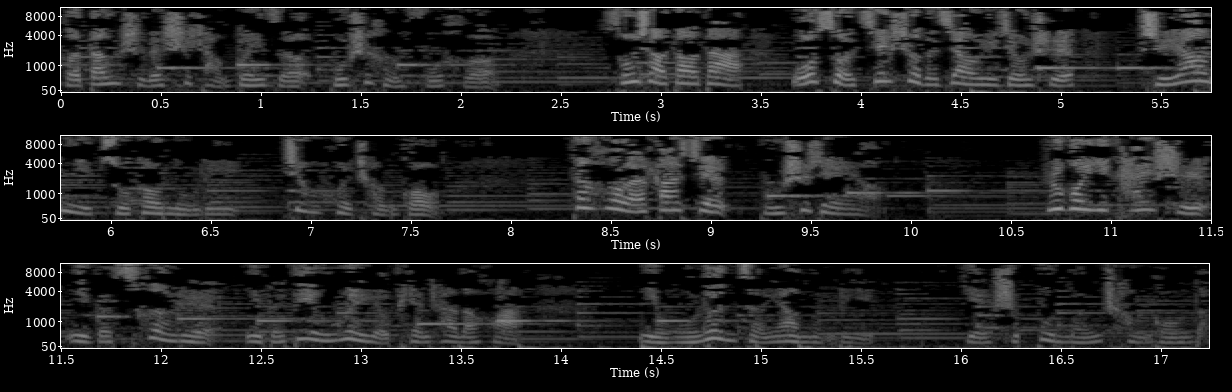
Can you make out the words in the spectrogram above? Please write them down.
和当时的市场规则不是很符合。从小到大，我所接受的教育就是，只要你足够努力，就会成功。但后来发现不是这样。如果一开始你的策略、你的定位有偏差的话，你无论怎样努力，也是不能成功的。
